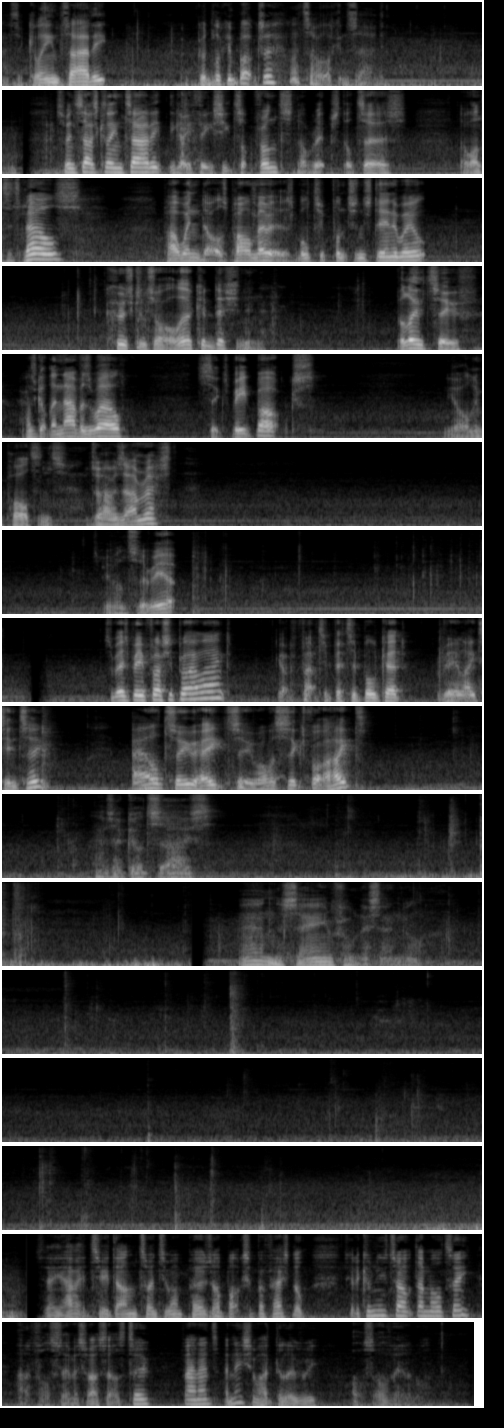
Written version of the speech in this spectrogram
That's a clean, tidy, good looking boxer. Let's have a look inside. So inside's clean, tidy. You got your three seats up front, no rips, no tears, no wanted smells. Power windows, power mirrors, multi-function steering wheel, cruise control, air conditioning, Bluetooth, has got the nav as well, six speed box, the all important driver's armrest. Let's move on to the rear. So basically flashing prime light, got a factory fitted bulkhead, rear lighting too. L2H2 over six foot height. That's a good size. And the same from this angle. So there you have it, 2021 Peugeot Boxer Professional. It's to come new to MOT, and a full service for ourselves too. Finance and nationwide delivery also available.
